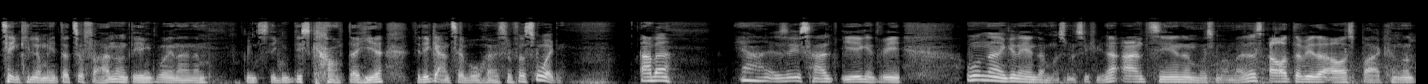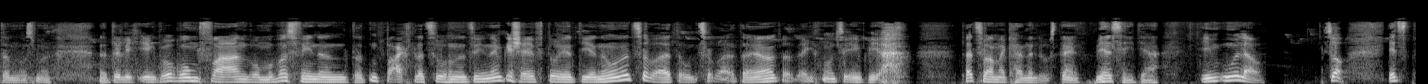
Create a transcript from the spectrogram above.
10 Kilometer zu fahren und irgendwo in einem günstigen Discounter hier für die ganze Woche zu versorgen. Aber ja, es ist halt irgendwie unangenehm, da muss man sich wieder anziehen, dann muss man mal das Auto wieder auspacken und dann muss man natürlich irgendwo rumfahren, wo man was findet und dort einen Parkplatz suchen und sich in einem Geschäft orientieren und so weiter und so weiter. Ja, da denkt man uns irgendwie, ach, dazu haben wir keine Lust, denn wir sind ja im Urlaub. So, jetzt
